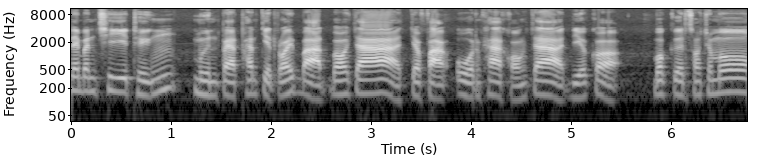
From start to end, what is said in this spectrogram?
ในบัญชีถึง 18,700 บาทบอจ้า จะฝากโอนค่าของจ้า เดี๋ยวก็บ่เกิน 2 ชั่วโมง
